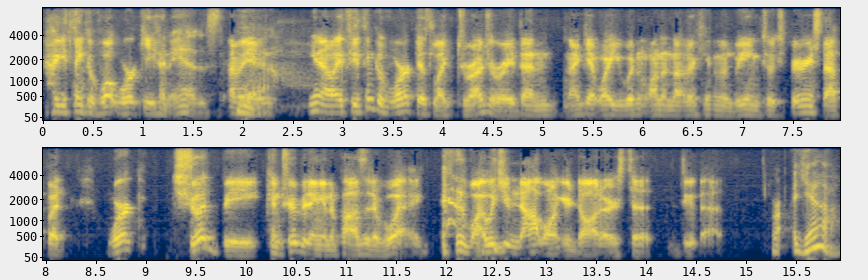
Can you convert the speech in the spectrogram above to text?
how you think of what work even is? I mean, yeah. you know, if you think of work as like drudgery, then I get why you wouldn't want another human being to experience that. But work should be contributing in a positive way. Why would you not want your daughters to do that? Yeah.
